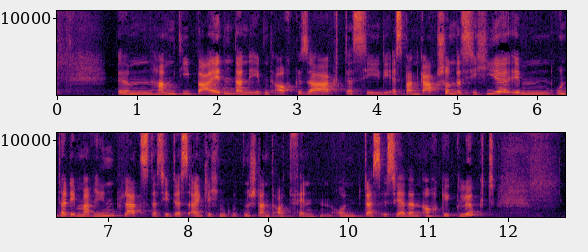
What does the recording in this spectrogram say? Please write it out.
ähm, haben die beiden dann eben auch gesagt, dass sie, die S-Bahn gab schon, dass sie hier im, unter dem Marienplatz, dass sie das eigentlich einen guten Standort fänden. Und das ist ja dann auch geglückt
